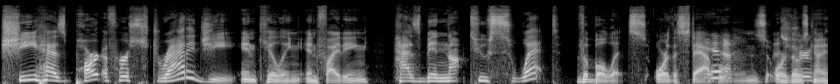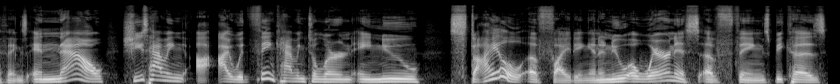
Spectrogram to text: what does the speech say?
she has part of her strategy in killing and fighting has been not to sweat the bullets or the stab Yeah, wounds or those true. kind of things. And now she's having I would think having to learn a new style of fighting and a new awareness of things because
